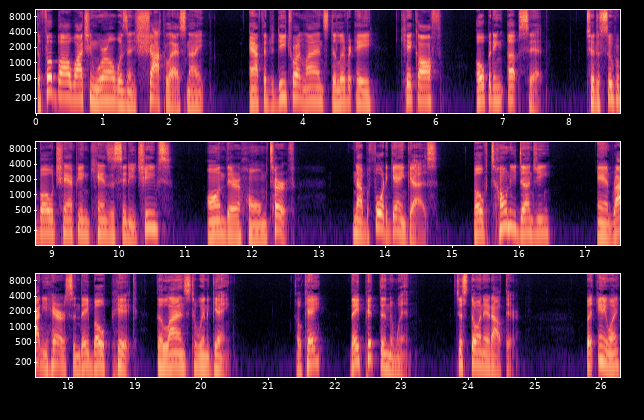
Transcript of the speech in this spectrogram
The football watching world was in shock last night after the Detroit Lions delivered a kickoff opening upset to the Super Bowl champion Kansas City Chiefs on their home turf. Now, before the game, guys, both Tony Dungy and Rodney Harrison, they both pick the Lions to win the game. Okay? They picked them to win. Just throwing it out there. But anyway,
